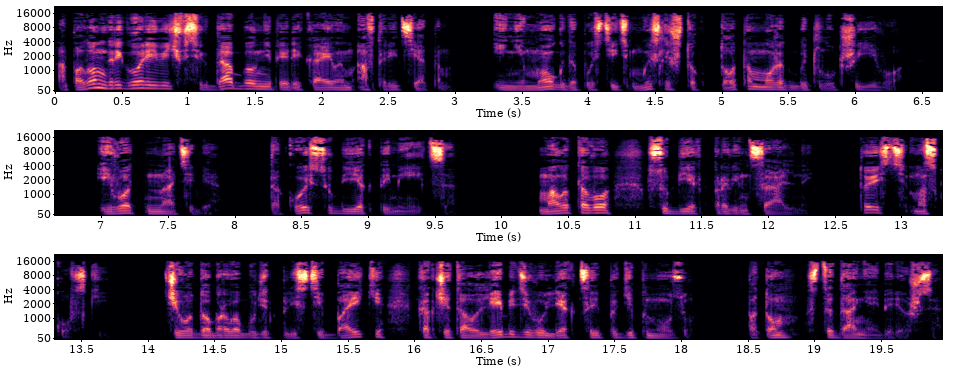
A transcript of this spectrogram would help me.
Аполлон Григорьевич всегда был непререкаемым авторитетом и не мог допустить мысли, что кто-то может быть лучше его. И вот на тебе, такой субъект имеется. Мало того, субъект провинциальный, то есть московский. Чего доброго будет плести байки, как читал Лебедеву лекции по гипнозу, Потом стыда не оберешься.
